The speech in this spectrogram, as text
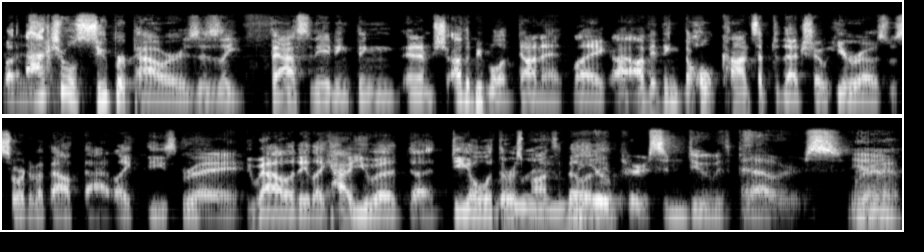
But actual superpowers is a fascinating thing, and I'm sure other people have done it. Like I, I think the whole concept of that show, Heroes, was sort of about that, like these right. duality, like how you would uh, deal with the What would responsibility. a real person do with powers? Yeah. Right.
